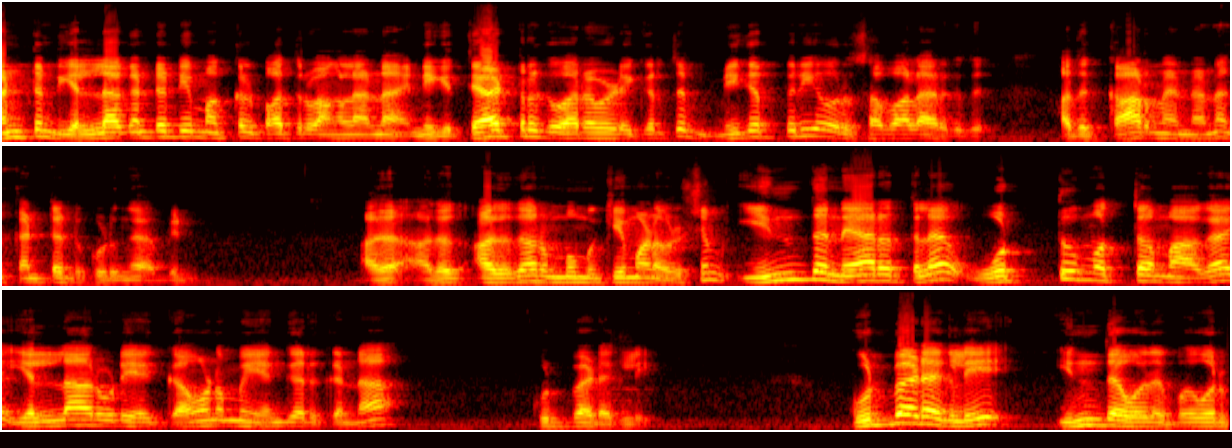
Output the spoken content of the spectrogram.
கண்டென்ட் எல்லா கண்டென்ட்டையும் மக்கள் பார்த்துருவாங்களான்னா இன்றைக்கி தேட்டருக்கு வரவழைக்கிறது மிகப்பெரிய ஒரு சவாலாக இருக்குது. அதுக்கு காரணம் என்னென்னா கண்டென்ட் கொடுங்க அப்படின்னு. அது அது அதுதான் ரொம்ப முக்கியமான ஒரு விஷயம். இந்த நேரத்தில் ஒட்டு மொத்தமாக எல்லாருடைய கவனமும் எங்கே இருக்குன்னா good bad ugly good bad ugly இந்த ஒரு ஒரு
